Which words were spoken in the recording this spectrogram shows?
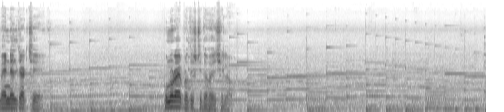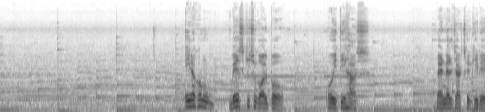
ব্যান্ডেল চার্চে পুনরায় প্রতিষ্ঠিত হয়েছিল। এইরকম বেশ কিছু গল্প ও ইতিহাস প্যান্ডেল চার্চকে ঘিরে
